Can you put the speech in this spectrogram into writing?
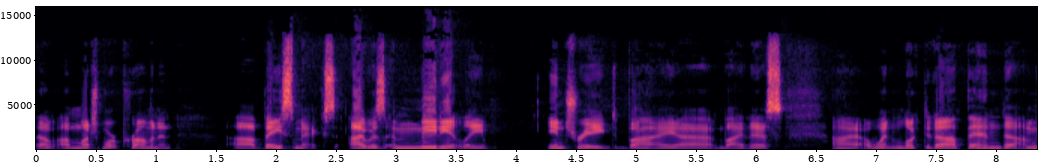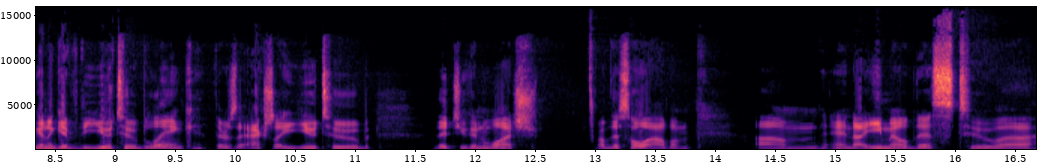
a, a much more prominent uh, bass mix. I was immediately intrigued by uh, by this. Uh, I went and looked it up, and uh, I'm going to give the YouTube link. There's actually a YouTube that you can watch of this whole album. Um, and I emailed this to uh,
